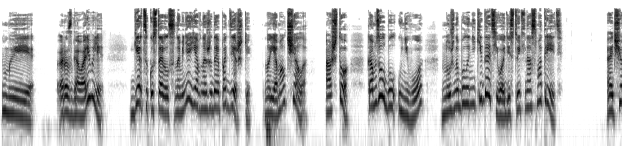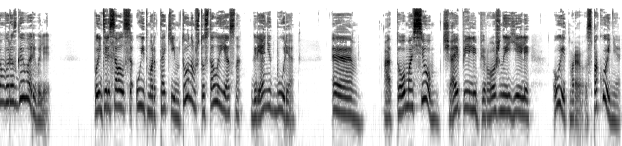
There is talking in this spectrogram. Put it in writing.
«Мы разговаривали?» Герцог уставился на меня, явно ожидая поддержки, но я молчала. А что, камзол был у него, нужно было не кидать его, а действительно осмотреть. «О чем вы разговаривали?» Поинтересовался Уитмар таким тоном, что стало ясно. Грянет буря. «Эм, о том о сём. Чай пили, пирожные ели. Уитмар, спокойнее.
